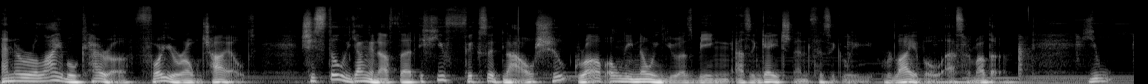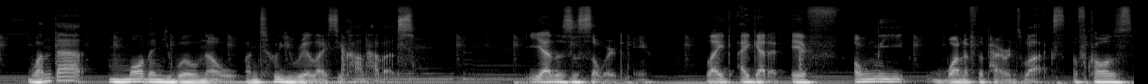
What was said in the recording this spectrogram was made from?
and a reliable carer for your own child. She's still young enough that if you fix it now, she'll grow up only knowing you as being as engaged and physically reliable as her mother. You want that more than you will know until you realize you can't have it. Yeah, this is so weird to me. Like, I get it. If only one of the parents works, of course,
